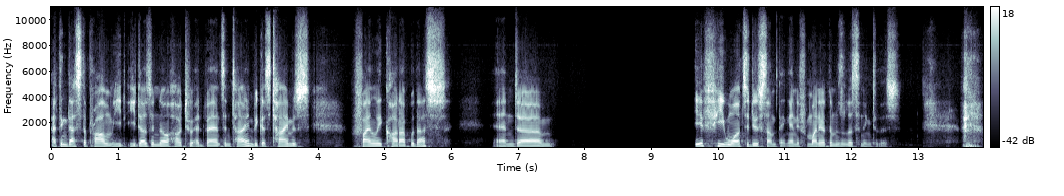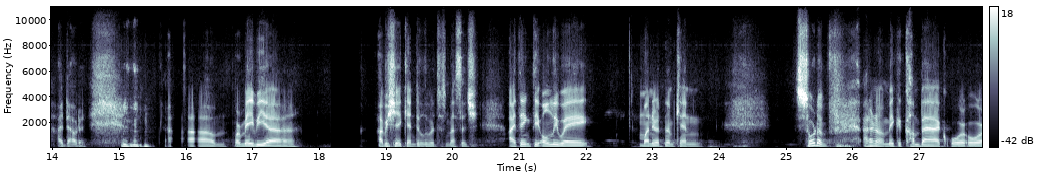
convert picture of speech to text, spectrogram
i think that's the problem. He, he doesn't know how to advance in time because time is finally caught up with us. And um, if he wants to do something and if Maniratnam is listening to this i doubt it. Um, or maybe uh, abhishek can deliver this message. I think the only way Maniratnam can sort of I don't know make a comeback or or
